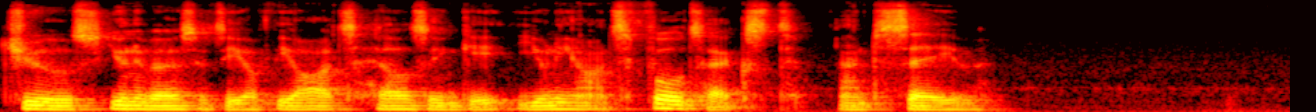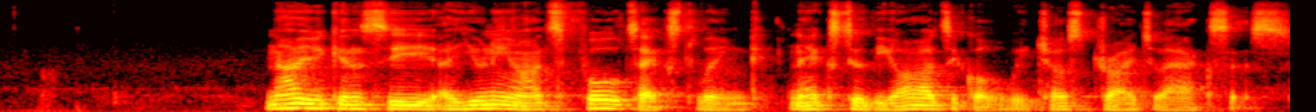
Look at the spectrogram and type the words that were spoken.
Choose University of the Arts Helsinki UniArts full text and save. Now you can see a UniArts full text link next to the article we just tried to access.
